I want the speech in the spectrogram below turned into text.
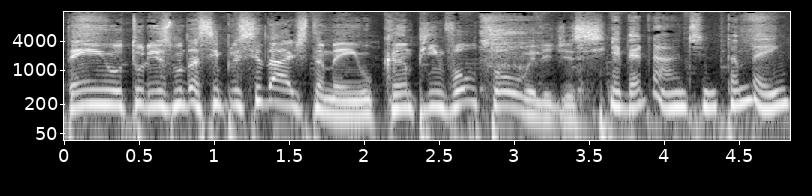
tem o turismo da simplicidade também. O camping voltou, ele disse. É verdade, também.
